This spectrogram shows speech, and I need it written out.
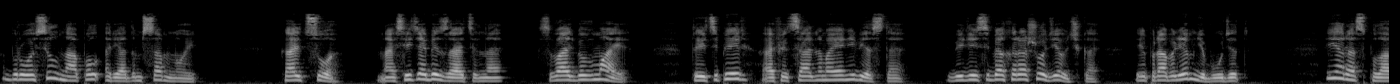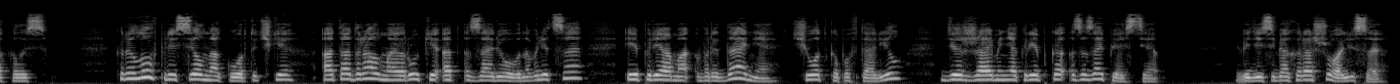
бросил на пол рядом со мной. «Кольцо. Носить обязательно. Свадьба в мае. Ты теперь официально моя невеста. Веди себя хорошо, девочка, и проблем не будет. Я расплакалась. Крылов присел на корточки, отодрал мои руки от зареванного лица и прямо в рыдание четко повторил, держа меня крепко за запястье. «Веди себя хорошо, Алиса.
